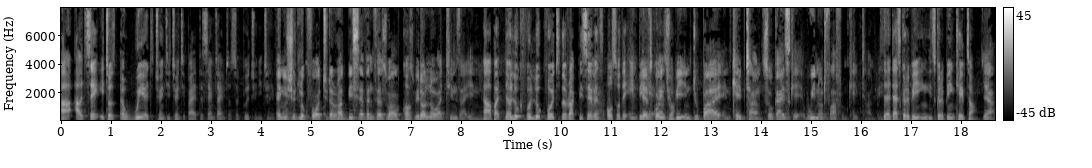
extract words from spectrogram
uh, I would say it was a weird 2020, but at the same time, it was a good 2020. And you should look forward to the rugby sevens as well, because we don't know what teams are in. you know. Uh, but look for look forward to the rugby sevens, Yeah. also the NBA. There's going to well. be in Dubai and Cape Town. So, guys, we're not far from Cape Town. Basically. That's going to be in, it's going to be in Cape Town. Yeah.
